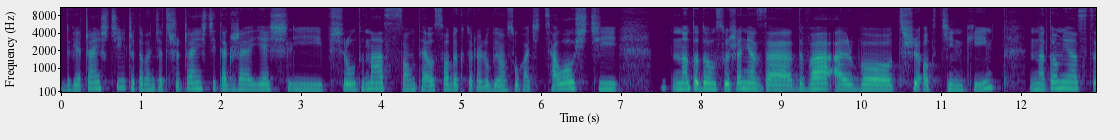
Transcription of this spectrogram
dwie części, czy to będzie trzy części, także jeśli wśród nas są te osoby, które lubią słuchać całości, no to do usłyszenia za dwa albo trzy odcinki. Natomiast y,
